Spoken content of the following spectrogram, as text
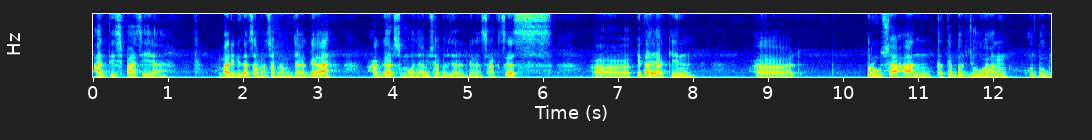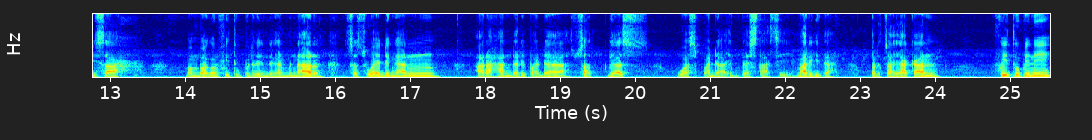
antisipasi ya. Mari kita sama-sama menjaga agar semuanya bisa berjalan dengan sukses uh, kita yakin uh, perusahaan tetap berjuang untuk bisa membangun Fituberin dengan benar sesuai dengan arahan daripada Satgas waspada investasi. Mari kita percayakan VTube ini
